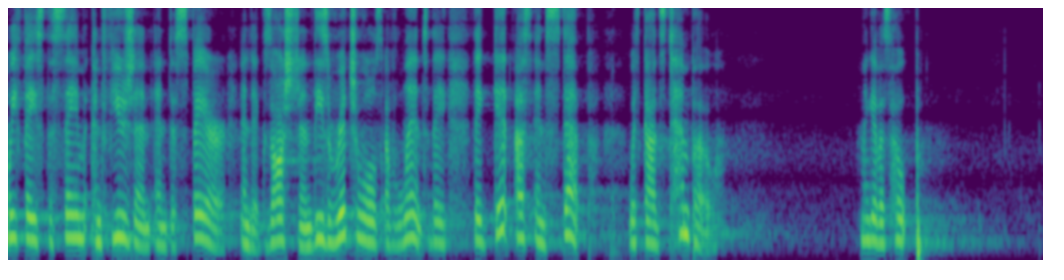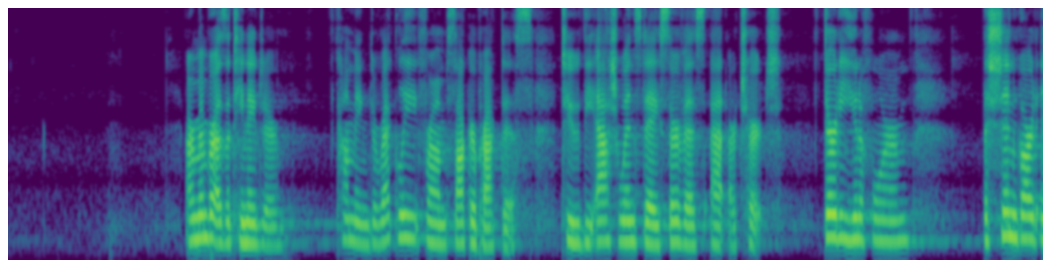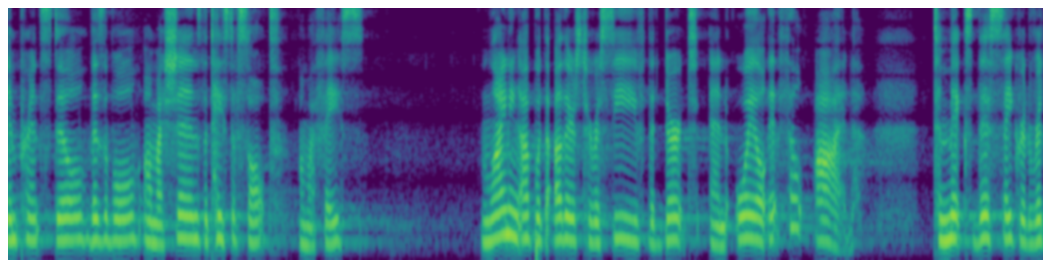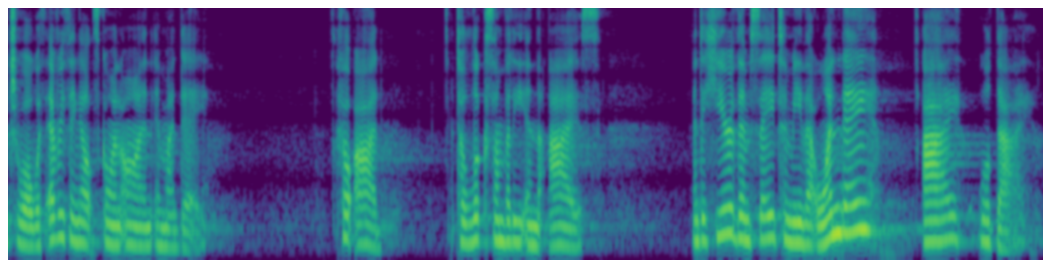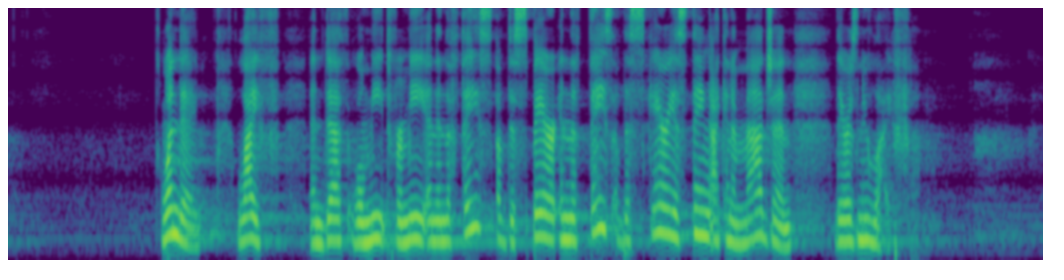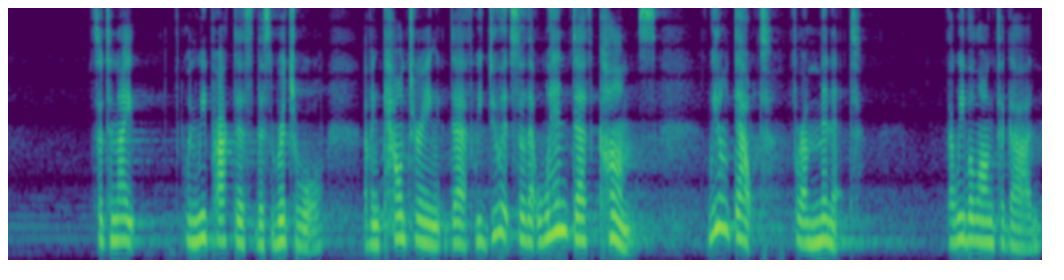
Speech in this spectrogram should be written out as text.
we face the same confusion and despair and exhaustion. These rituals of Lent, they, they get us in step with God's tempo. And they give us hope. I remember as a teenager coming directly from soccer practice to the Ash Wednesday service at our church. Dirty uniform, the shin guard imprint still visible on my shins, the taste of salt on my face. I'm lining up with the others to receive the dirt and oil. It felt odd to mix this sacred ritual with everything else going on in my day. It felt odd to look somebody in the eyes and to hear them say to me that one day I will die. One day, life and death will meet for me, and in the face of despair, in the face of the scariest thing I can imagine, there is new life. So tonight, when we practice this ritual of encountering death, we do it so that when death comes, we don't doubt for a minute that we belong to God.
